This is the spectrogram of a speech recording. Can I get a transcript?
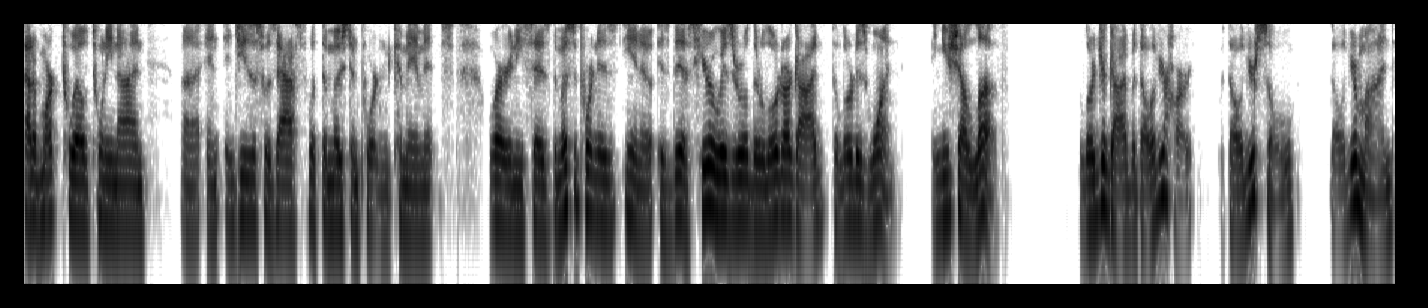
out of Mark 12, 29, uh, and, and Jesus was asked what the most important commandments were. And he says, the most important is, you know, is this, Hear, O Israel, the Lord our God, the Lord is one, and you shall love the Lord your God with all of your heart, with all of your soul, with all of your mind,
